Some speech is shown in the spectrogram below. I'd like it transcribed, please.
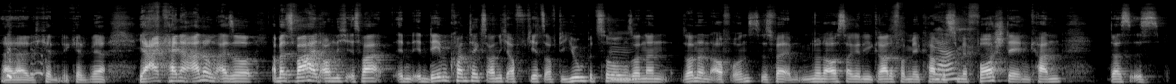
Nein, nein, ich kenne ich kenn mehr. Ja, keine Ahnung. Also, aber es war halt auch nicht, es war in, in dem Kontext auch nicht auf, jetzt auf die Jugend bezogen, mhm. sondern, sondern auf uns. Das war nur eine Aussage, die gerade von mir kam, ja. dass ich mir vorstellen kann, dass es,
